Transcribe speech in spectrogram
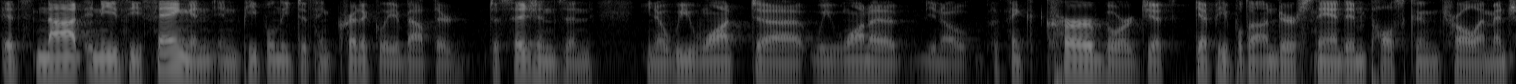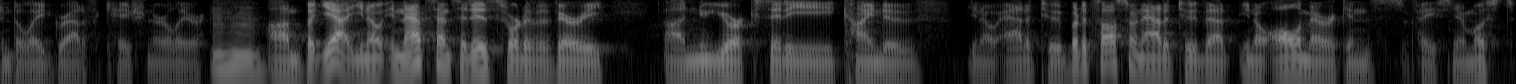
it's not an easy thing, and, and people need to think critically about their decisions. And you know, we want uh, we want to you know think curb or just get people to understand impulse control. I mentioned delayed gratification earlier, um, but yeah, you know, in that sense, it is sort of a very uh, New York City kind of you know attitude, but it's also an attitude that you know all Americans face. You know, most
